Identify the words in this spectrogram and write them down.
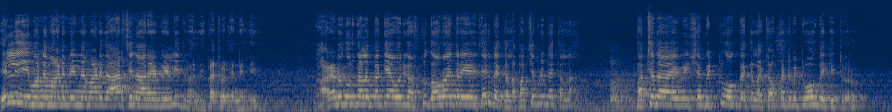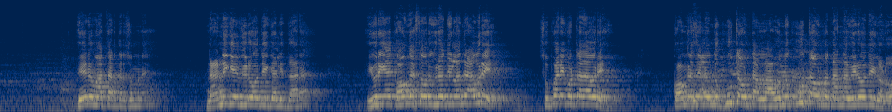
ಎಲ್ಲಿ ಮೊನ್ನೆ ಮಾಡಿ, ನಿನ್ನೆ ಮಾಡಿದ ಆರ್ ಸಿ ನಾರಾಯಣರು ಎಲ್ಲಿದ್ರು ಅಲ್ಲಿ ಪ್ರತಿಭಟನೆಯಲ್ಲಿ? ನಾರಾಯಣ ಗುರುಗಳ ಬಗ್ಗೆ ಅವರಿಗೆ ಅಷ್ಟು ಗೌರವ ಇದ್ದರೆ ಸೇರಬೇಕಲ್ಲ, ಪಕ್ಷ ಬಿಡಬೇಕಲ್ಲ. ಪಕ್ಷದ ವಿಷಯ ಬಿಟ್ಟು ಹೋಗ್ಬೇಕಲ್ಲ ಚೌಕಟ್ಟು ಬಿಟ್ಟು ಹೋಗ್ಬೇಕಿತ್ತು ಇವರು. ಏನು ಮಾತಾಡ್ತಾರೆ ಸುಮ್ಮನೆ ನನಗೆ ವಿರೋಧಿಗಳಿದ್ದಾರೆ. ಇವರಿಗೆ ಕಾಂಗ್ರೆಸ್ನವರು ವಿರೋಧಿಗಳಂದರೆ ಅವರೇ. ಸುಪಾರಿ ಕೊಟ್ಟದ ಅವರೇ. ಕಾಂಗ್ರೆಸ್ಸಲ್ಲಿ ಒಂದು ಕೂಟ ಉಂಟಲ್ಲ ಒಂದು ಕೂಟ ಉಂಟು ನನ್ನ ವಿರೋಧಿಗಳು.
